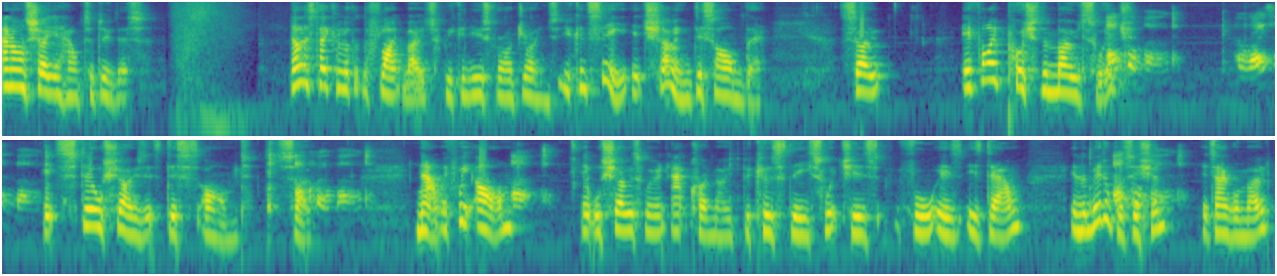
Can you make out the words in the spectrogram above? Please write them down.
and I'll show you how to do this. Now let's take a look at the flight modes we can use for our drones. You can see it's showing disarmed there. So if I push the mode switch, mode, mode, it still shows it's disarmed. So now if we arm, Armed. it will show us we're in acro mode because the switch is, for, is, is down. In the middle Angle position, mode. it's angle mode,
